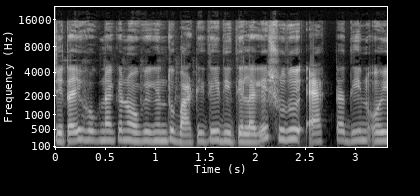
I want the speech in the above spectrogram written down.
যেটাই হোক না কেন ওকে কিন্তু বাটিতেই দিতে লাগে। শুধু একটা দিন ওই,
